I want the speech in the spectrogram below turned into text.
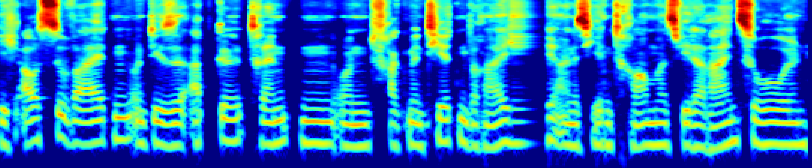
dich auszuweiten und diese abgetrennten und fragmentierten Bereiche eines jeden Traumas wieder reinzuholen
